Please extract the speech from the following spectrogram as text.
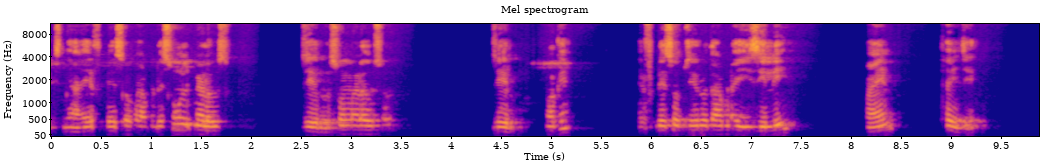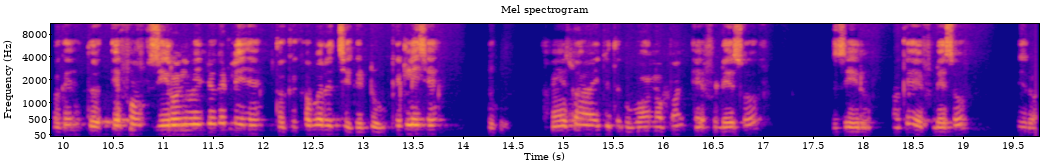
x ને આ એફ ડેસ ઓફ આપણે શું મેળવશું? ઝીરો શું મેળવશું? Zero okay f dash of zero તો આપણે ઇઝીલી ફાઇન્ડ થઈ જાય. ઓકે? તો એફ ઓફ ઝીરોની વેલ્યુ કેટલી છે? તો કે ખબર જ છે કે ટુ કેટલી છે? ટુ અહીંયા શું આવી ગયું તો કે one upon f dash of zero okay? F dash of zero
